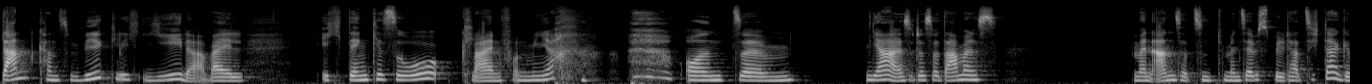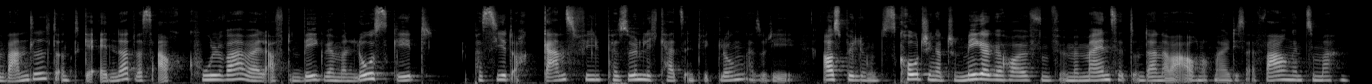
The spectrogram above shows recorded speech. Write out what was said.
dann kann es wirklich jeder, weil ich denke so klein von mir. Und ähm, ja, also das war damals mein Ansatz und mein Selbstbild hat sich da gewandelt und geändert, was auch cool war, weil auf dem Weg, wenn man losgeht, passiert auch ganz viel Persönlichkeitsentwicklung. Also die Ausbildung das Coaching hat schon mega geholfen für mein Mindset und dann aber auch nochmal diese Erfahrungen zu machen.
